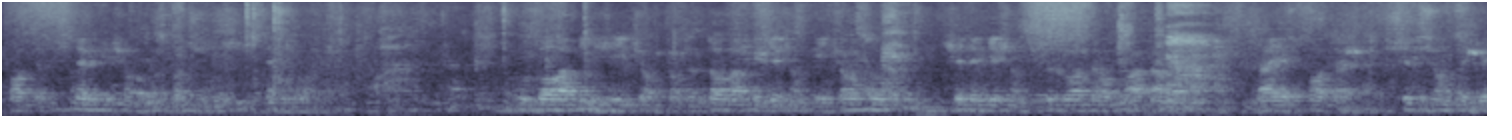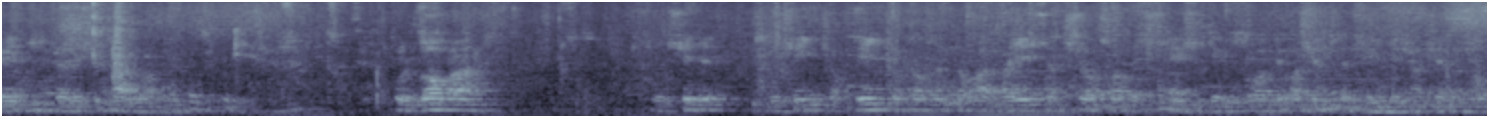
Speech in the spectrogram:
kwotę 4134 zł. Ulgowa 50%, 55 osób, 73 zł opłata, daje kwotę 3942 zł. Ulgowa 75%, 23 osoby, 39 zł, 897 zł.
